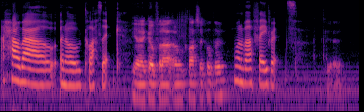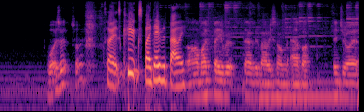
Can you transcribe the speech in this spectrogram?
how about an old classic? Yeah, go for that. An old classic will do. One of our favourites. Okay. What is it? Sorry. Sorry, it's Kooks by David Bowie. Oh, my favourite David Bowie song ever. Enjoy it.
